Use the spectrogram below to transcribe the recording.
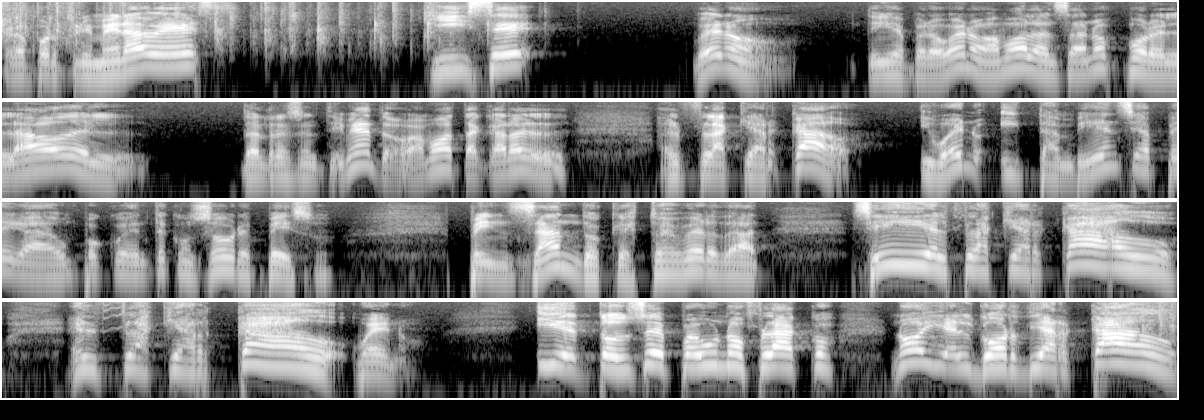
Pero por primera vez quise, bueno, dije, pero bueno, vamos a lanzarnos por el lado del, resentimiento, vamos a atacar al, al flaquearcado. Y bueno, y también se ha pegado un poco de gente con sobrepeso, pensando que esto es verdad. Sí, el flaquearcado, el flaquearcado. Bueno, Y entonces después uno flaco, no, y el gordiarcado.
